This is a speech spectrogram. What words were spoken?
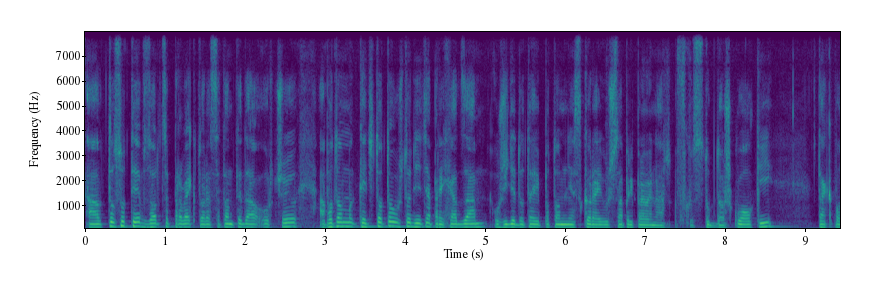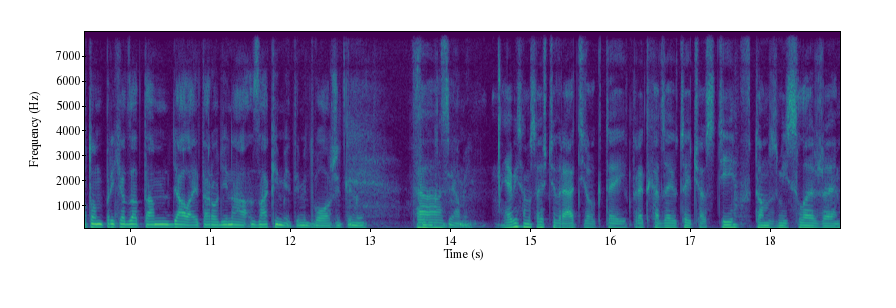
a to sú tie vzorce prvé, ktoré sa tam teda určujú. A potom, keď toto už to dieťa prechádza, už ide do tej potom neskorej, už sa pripravuje na vstup do škôlky, tak potom prichádza tam ďalej tá rodina za akými tými dôležitými funkciami. A ja by som sa ešte vrátil k tej predchádzajúcej časti v tom zmysle, že,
